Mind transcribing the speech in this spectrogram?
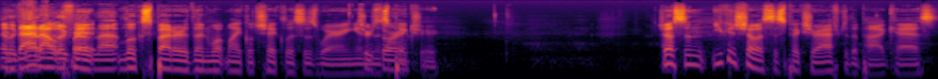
And that better- it better outfit that. looks better than what Michael Chiklis is wearing in True this story. picture. Justin, you can show us this picture after the podcast.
